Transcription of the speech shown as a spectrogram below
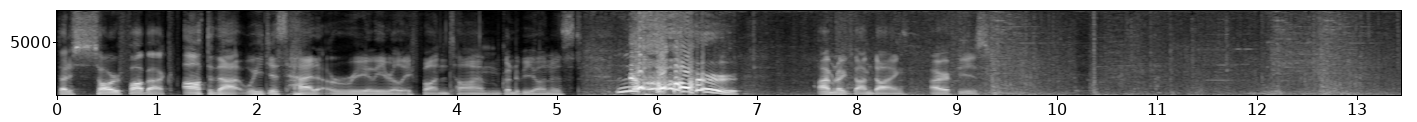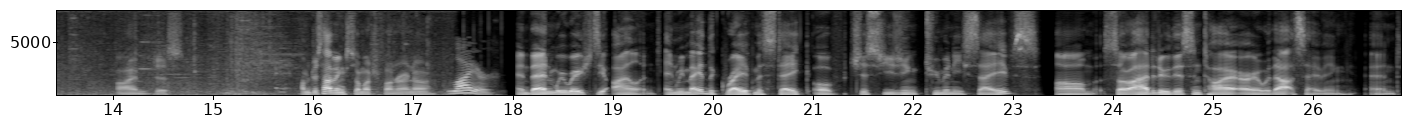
That is so far back. After that, we just had a really, really fun time. I'm gonna be honest. No! I'm like, I'm dying. I refuse. I'm just... I'm just having so much fun right now. Liar. And then we reached the island and we made the grave mistake of just using too many saves. Um, so I had to do this entire area without saving and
